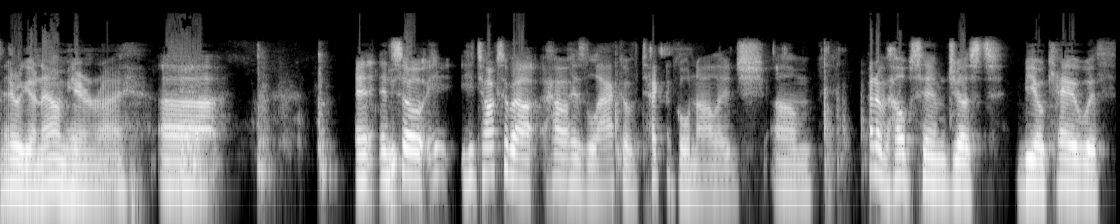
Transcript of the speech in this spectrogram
There we go. Now I'm hearing Ry. Uh, and, and so he, he talks about how his lack of technical knowledge um, kind of helps him just be okay with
